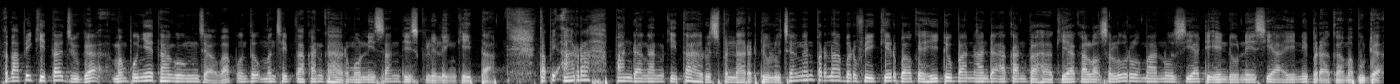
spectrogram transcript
tetapi kita juga mempunyai tanggung jawab untuk menciptakan keharmonisan di sekeliling kita. Tapi arah pandangan kita harus benar dulu. Jangan pernah berpikir bahwa kehidupan Anda akan bahagia kalau seluruh manusia di Indonesia ini beragama Buddha.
